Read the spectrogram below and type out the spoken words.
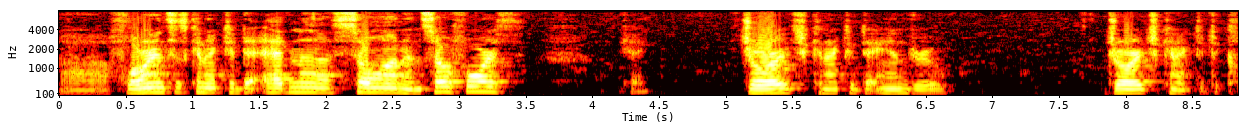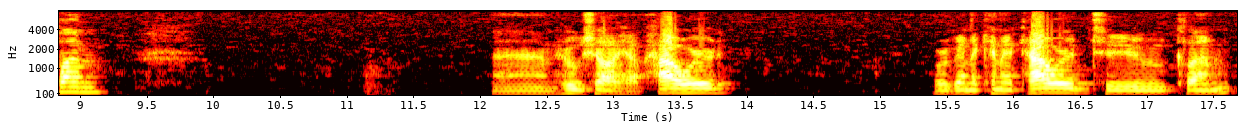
Uh, Florence is connected to Edna, so on and so forth. Okay. George connected to Andrew. George connected to Clem. And who shall I have? Howard. We're going to connect Howard to Clem.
